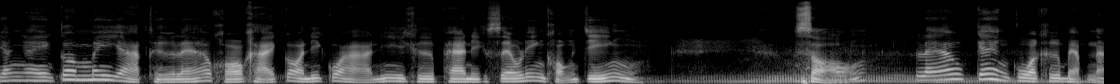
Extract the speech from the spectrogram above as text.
ยังไงก็ไม่อยากถือแล้วขอขายก่อนดีกว่า นี่คือ Panic Selling ของจริง 2. แล้วแกล้งกลัวคือแบบไหน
